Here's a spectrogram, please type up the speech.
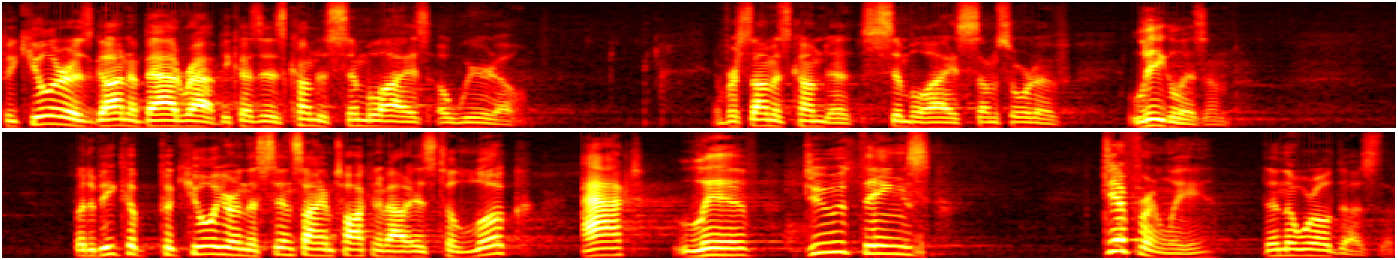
Peculiar has gotten a bad rap because it has come to symbolize a weirdo. And for some, it's come to symbolize some sort of legalism. But to be peculiar in the sense I am talking about is to look, act, live, do things differently than the world does them.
